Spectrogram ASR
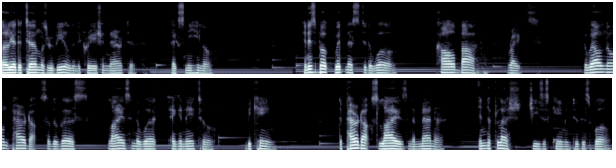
Earlier, the term was revealed in the creation narrative, ex nihilo. In his book, Witness to the Word, Karl Barth writes The well known paradox of the verse lies in the word egeneto, became. The paradox lies in the manner, in the flesh, Jesus came into this world.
